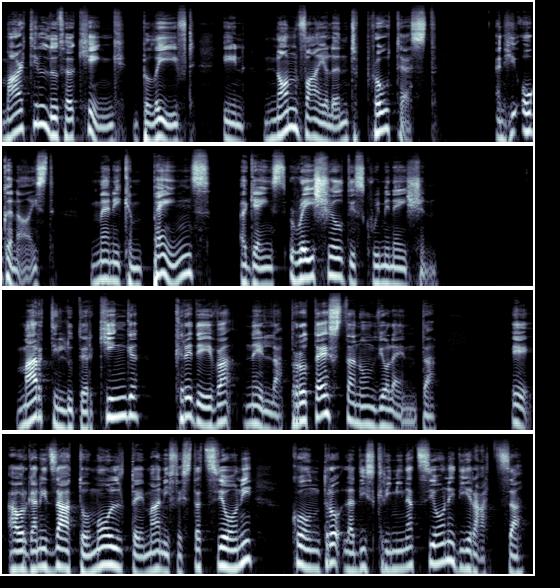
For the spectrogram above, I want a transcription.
Martin Luther King believed in non-violent protest and he organized many campaigns against racial discrimination. Martin Luther King credeva nella protesta non violenta e ha organizzato molte manifestazioni contro la discriminazione di razza.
